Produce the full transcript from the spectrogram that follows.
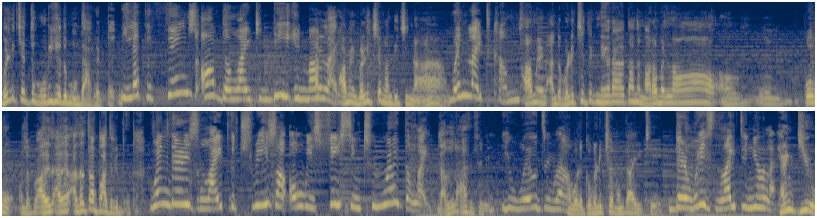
வெளிச்சத்துக்கு உரியதும் உண்டாகட்டும் Let the things of the light be in my life. ஆமென் வெளிச்சம் வந்துச்சுன்னா When light comes, ஆமென் அந்த வெளிச்சத்துக்கு நேராக தான் அந்த மரம் எல்லாம் போகும் அந்த அது- அதைத்தான் பார்த்துக்கிட்டு when there is light, the trees are always facing toward the light. நல்லா இருக்கு You will do well. உங்களுக்கு வெளிச்சம் உண்டாயிடுச்சு There is light in your life. Thank you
